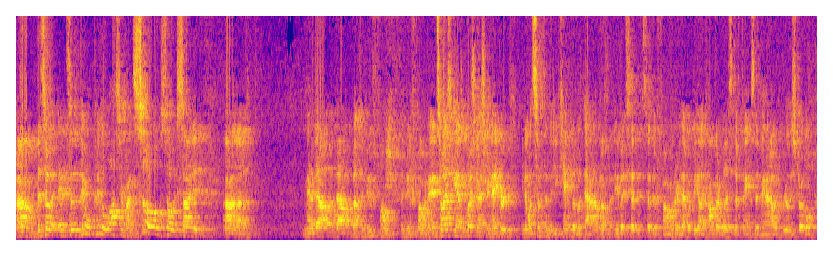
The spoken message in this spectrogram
Um, and so, and so people people lost their minds. So so excited uh, man, about, about, about the new phone, the new phone. And so ask you guys a question, ask your neighbor, you know, what's something that you can't live without? I don't know if anybody said, said their phone, or that would be like on their list of things that, man, I would really struggle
